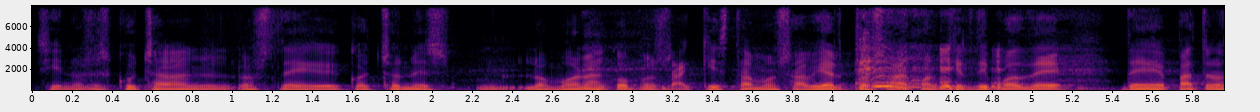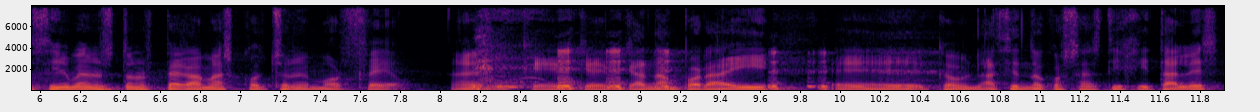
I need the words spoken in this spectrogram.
Si nos escuchan los de Colchones Lo Mónaco, pues aquí estamos abiertos a cualquier tipo de, de patrocinio. A nosotros nos pega más Colchones Morfeo, ¿eh? que, andan por ahí eh, haciendo cosas digitales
